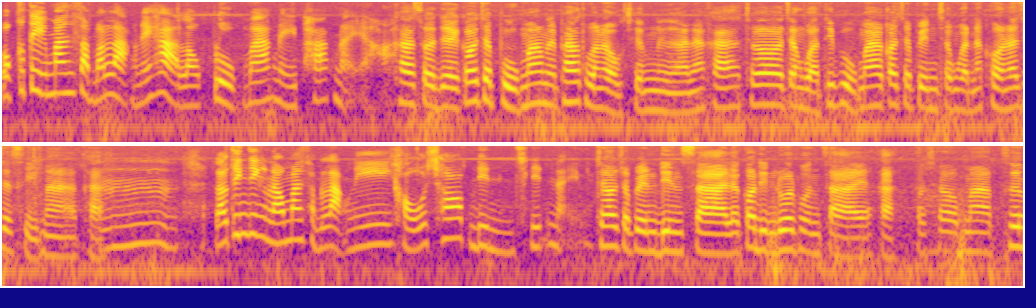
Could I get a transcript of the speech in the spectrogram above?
ปกติมันสำปะหลังเนี่ยค่ะ เราปลูกมากในภาคไหนอะ คะค่ะส่วนใหญ่ก็จะปลูกมากในภาคตะวันออกเฉียงเหนือนะคะก็จังหวัดที่ปลูกมากก็จะเป็นจังหวัดนครราชสีมาค่ะอืมแล้วจริงๆ แล้วมันสำปะหลังนี่เขาชอบดินชนิดไหน เจ้าจะเป็นดินทรายแล้วก็ดินร่วนบนทรายอะค่ะเขาชอบมากซึ่ง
